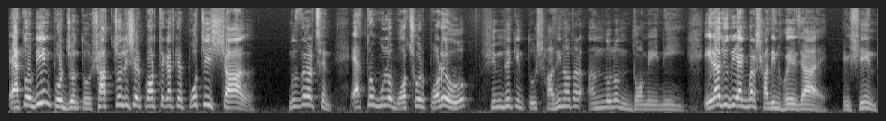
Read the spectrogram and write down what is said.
এতদিন পর্যন্ত, সাতচল্লিশের পর থেকে আজকে পঁচিশ সাল, বুঝতে পারছেন? এতগুলো বছর পরেও সিন্ধে কিন্তু স্বাধীনতার আন্দোলন দমেনি এরা যদি একবার স্বাধীন হয়ে যায়, এই সিন্ধ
